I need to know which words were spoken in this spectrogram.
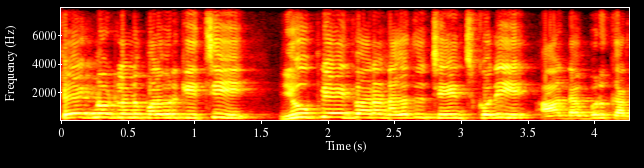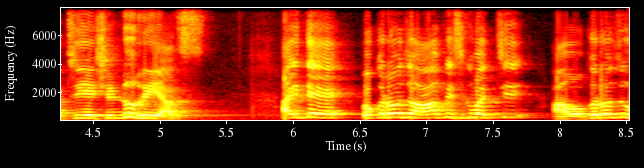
ఫేక్ నోట్లను పలువురికి ఇచ్చి యూపీఐ ద్వారా నగదు చేయించుకొని ఆ డబ్బులు ఖర్చు చేసిండు రియాజ్. అయితే ఒకరోజు ఆఫీస్కి వచ్చి ఆ ఒకరోజు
